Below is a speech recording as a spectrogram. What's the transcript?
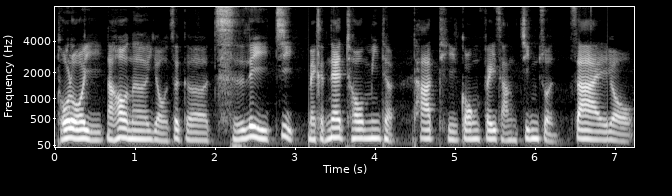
陀螺仪，然后呢有这个磁力计 Magnetometer，它提供非常精准，在有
